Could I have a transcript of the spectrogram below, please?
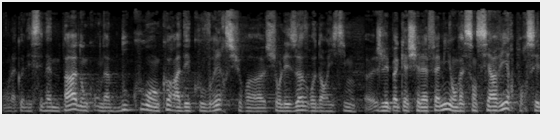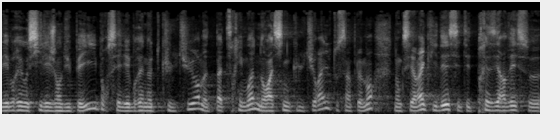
on, ne la connaissait même pas, donc on a beaucoup encore à découvrir sur euh, sur les œuvres d'Henri Simon. Euh, je l'ai pas caché à la famille, on va s'en servir pour célébrer aussi les gens du pays, pour célébrer notre culture, notre patrimoine, nos racines culturelles, tout simplement. Donc c'est vrai que l'idée c'était de préserver ce,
